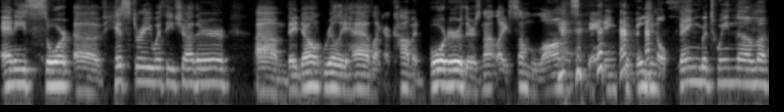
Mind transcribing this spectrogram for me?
any sort of history with each other. Um, they don't really have like a common border. There's not like some long standing divisional thing between them,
